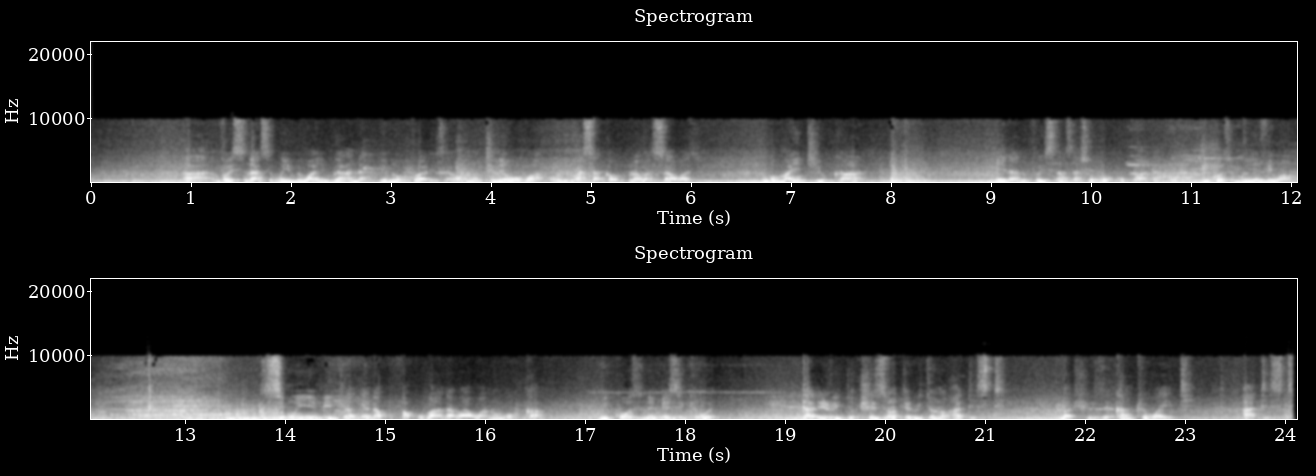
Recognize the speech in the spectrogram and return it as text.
uh, voice nasi muyimbi wa uganda yona okutwaliza wano nti newoba oli masaka otulaba saawa zino ngaomanyi nti you can era voice nasi asobola okukwatako because muyimbi wammwe si muyimbi nti agenda kufa ku baana ba wano bokka because ne music we tali she's not a regional artist but she's a country white artist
